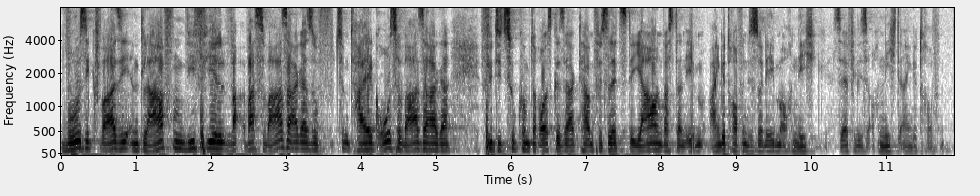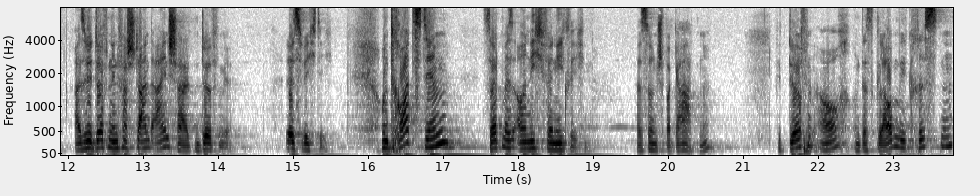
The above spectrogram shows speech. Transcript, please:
wo sie quasi entlarven, wie viel, was Wahrsager, so zum Teil große Wahrsager für die Zukunft herausgesagt haben, fürs letzte Jahr und was dann eben eingetroffen ist oder eben auch nicht. Sehr viel ist auch nicht eingetroffen. Also wir dürfen den Verstand einschalten, dürfen wir. Das ist wichtig. Und trotzdem sollten wir es auch nicht verniedlichen. Das ist so ein Spagat, ne? Wir dürfen auch, und das glauben wir Christen,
